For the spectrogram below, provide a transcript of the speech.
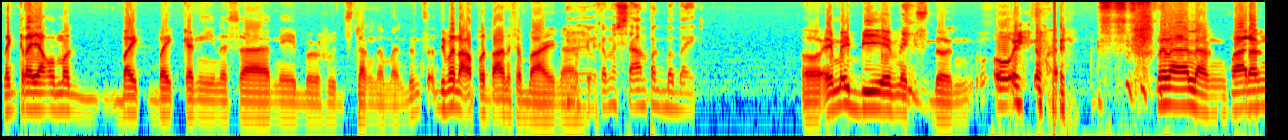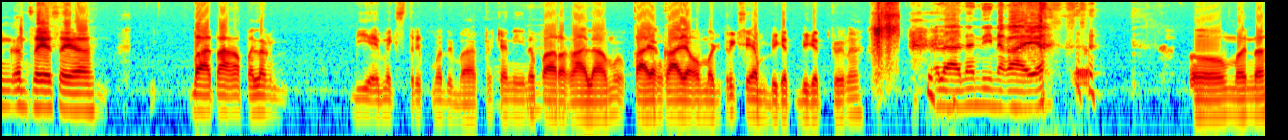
nag-try ako mag-bike-bike kanina sa neighborhoods lang naman. Dun sa, di ba nakapunta ka na sa bahay Mm, namin? Kamusta ang pagbabike? Oh, eh may BMX doon. Oo, eh naman. Wala lang. Parang ang saya-saya. Bata ka pa lang BMX trip mo, di ba? Kanina para kala mo, kayang-kaya ko mag-trick. Siya ang bigat-bigat ko na. Wala na, hindi na kaya. Oo, oh, man na.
